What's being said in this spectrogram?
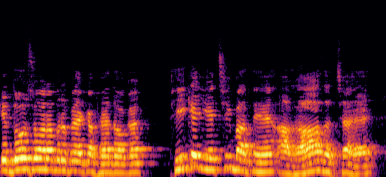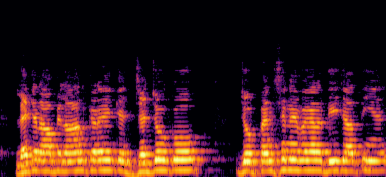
कि 200 अरब रुपए का फ़ायदा होगा। ठीक है, ये अच्छी बातें हैं, आगाज़ अच्छा है, लेकिन आप ऐलान करें कि जजों को जो पेंशनें वगैरह दी जाती हैं,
